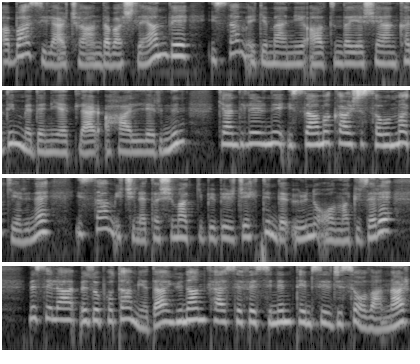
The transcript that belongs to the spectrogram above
Abbasiler çağında başlayan ve İslam egemenliği altında yaşayan kadim medeniyetler ahalilerinin kendilerini İslam'a karşı savunmak yerine İslam içine taşımak gibi bir cehdin de ürünü olmak üzere Mesela Mezopotamya'da Yunan felsefesinin temsilcisi olanlar,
